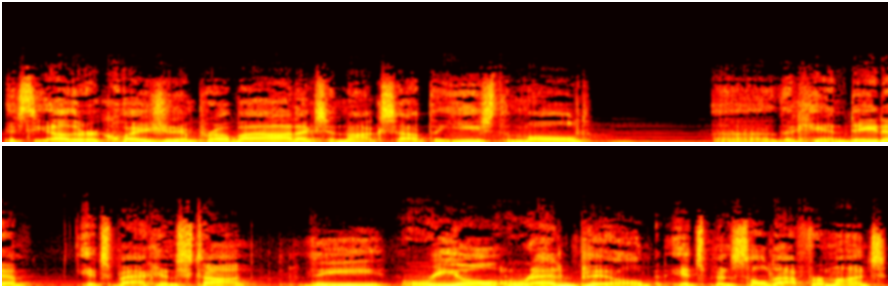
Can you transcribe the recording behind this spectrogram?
It's the other equation in probiotics. It knocks out the yeast, the mold, uh, the candida. It's back in stock. The real red pill, it's been sold out for months.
